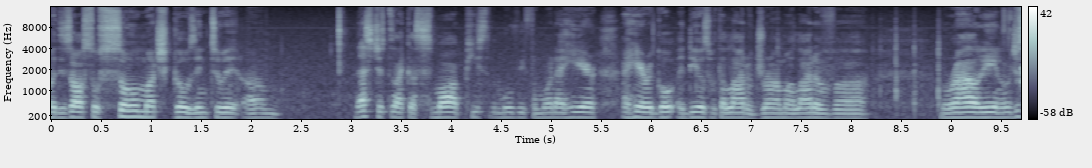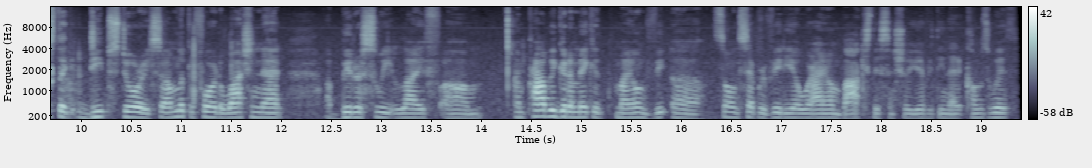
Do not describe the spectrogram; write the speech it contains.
but there's also so much goes into it. Um, that's just like a small piece of the movie from what I hear. I hear it, go, it deals with a lot of drama, a lot of uh, morality, and just a deep story. So I'm looking forward to watching that a bittersweet life. Um, I'm probably gonna make it my own uh, its own separate video where I unbox this and show you everything that it comes with.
